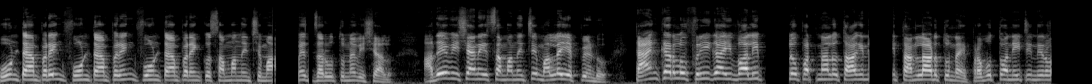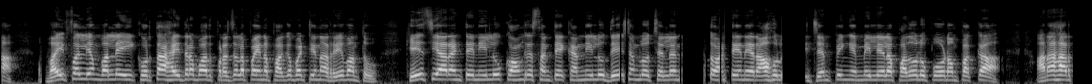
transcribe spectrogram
phone tampering phone tampering phone ట్యాంపరింగ్కు సంబంధించి మాత్రమే జరుగుతున్న విషయాలు. అదే విషయానికి సంబంధించి మళ్ళీ చెప్పిండు. ట్యాంకర్లు ఫ్రీగా ఇవ్వాలి పల్లెలు పట్టణాలు తాగి తనలాడుతున్నాయి. ప్రభుత్వ నీటి నిర్వహణ వైఫల్యం వల్లే ఈ కొత్త హైదరాబాద్ ప్రజలపైన పగబట్టిన రేవంత్. కేసీఆర్ అంటే నీళ్ళు కాంగ్రెస్ అంటే కన్నీళ్ళు దేశంలో చెల్లని అంటేనే రాహుల్ జంపింగ్ ఎమ్మెల్యేల పదవులు పోవడం పక్క. అనర్హత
